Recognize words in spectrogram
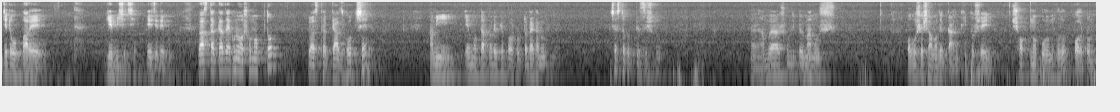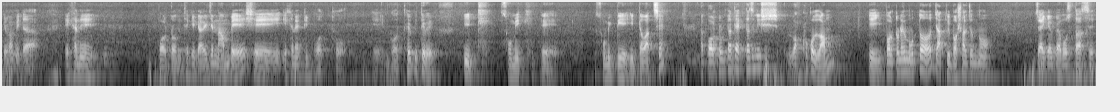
যেটা ওপারে গিয়ে মিশেছে। এই যে দেখুন, রাস্তার কাজ এখনও অসমাপ্ত। রাস্তার কাজ হচ্ছে আমি এর মধ্যে আপনাদেরকে পটলটা দেখানোর চেষ্টা করতেছি শুধু। হ্যাঁ আমরা সন্দীপের মানুষ, অবশেষে আমাদের কাঙ্ক্ষিত সেই স্বপ্ন পূরণ হলো পল্টন পেলাম এটা এখানে পল্টন থেকে গাড়ি যে নামবে, সে এখানে একটি গর্ত। এই গর্তের ভিতরে ইট শ্রমিক শ্রমিক দিয়ে ইট দেওয়াচ্ছে আর পল্টনটাতে একটা জিনিস লক্ষ্য করলাম, এই পল্টনের মতো যাত্রী বসার জন্য জায়গার ব্যবস্থা আছে,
